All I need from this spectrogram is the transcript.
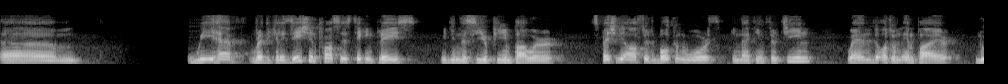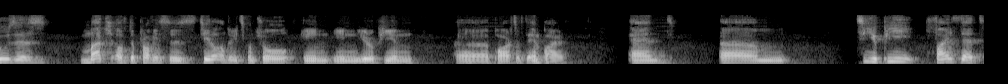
um, we have radicalization process taking place within the CUP in power, especially after the Balkan Wars in 1913, when the Ottoman Empire loses much of the provinces still under its control in, in European uh, parts of the empire. And um, CUP finds that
